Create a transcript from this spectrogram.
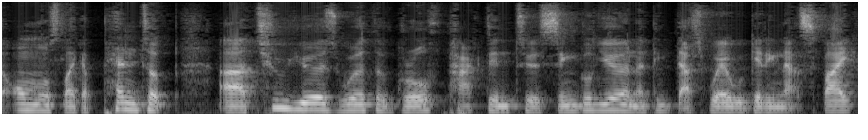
almost like a pent up uh, two years worth of growth packed into a single year. And I think that's where we're getting that spike.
